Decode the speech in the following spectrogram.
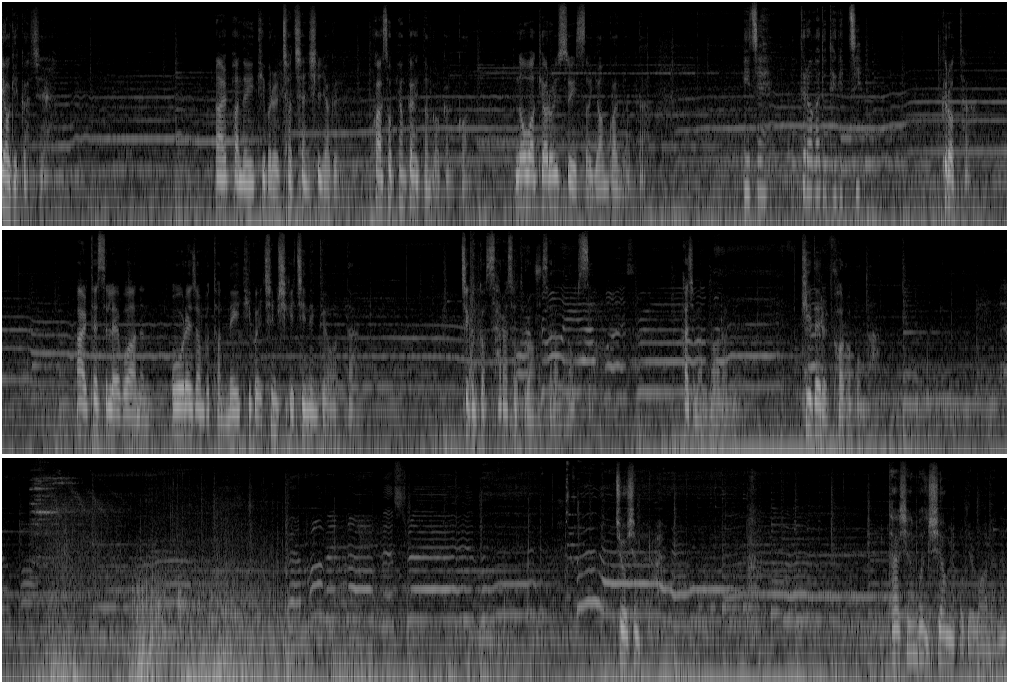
여기까지. 알파 네이티브를 처치한 실력을 과소평가했던 것 같고 너와 겨룰 수 있어 영광이었다. 이제 들어가도 되겠지? 그렇다. 알테스 레보아는 오래전부터 네이티브의 침식이 진행되어 왔다. 지금껏 살아서 돌아온 사람은 없어. 하지만 너라면 기대를 걸어보마. 조심해라. 다시 한번 시험을 보길 원하나?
